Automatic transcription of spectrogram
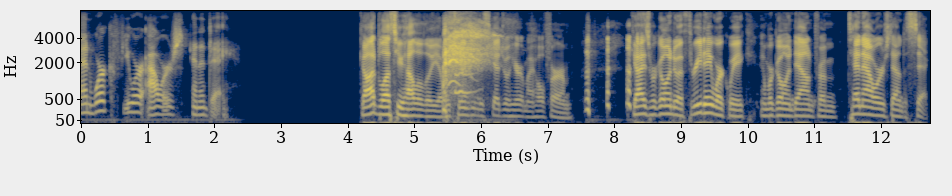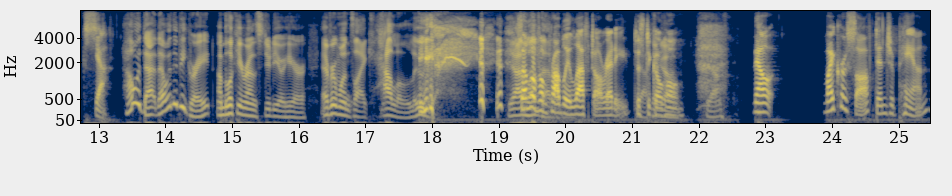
and work fewer hours in a day. God bless you. Hallelujah. We're changing the schedule here at my whole firm. Guys, we're going to a three day work week and we're going down from 10 hours down to six. Yeah. How would that, that wouldn't be great? I'm looking around the studio here. Everyone's like, hallelujah. Yeah, Some of them probably left already just Yeah, to go gone. home. Yeah. Now, Microsoft in Japan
